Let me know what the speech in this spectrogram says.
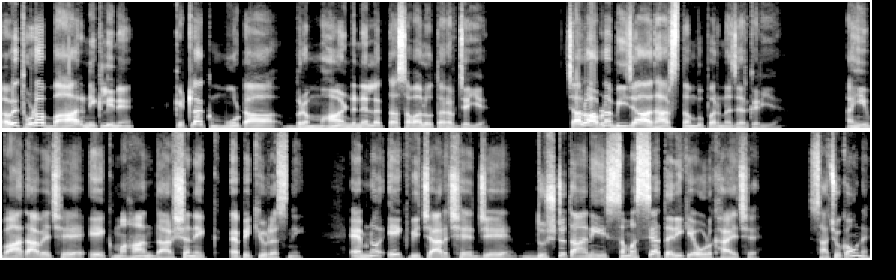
હવે થોડા બહાર નીકળીને કેટલાક મોટા, બ્રહ્માંડને લગતા સવાલો તરફ જઈએ. ચાલો આપણા બીજા આધારસ્તંભ પર નજર કરીએ. અહીં વાત આવે છે એક મહાન દાર્શનિક, એપિક્યુરસની. એમનો એક વિચાર છે જે દુષ્ટતાની સમસ્યા તરીકે ઓળખાય છે. સાચું કહું ને?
